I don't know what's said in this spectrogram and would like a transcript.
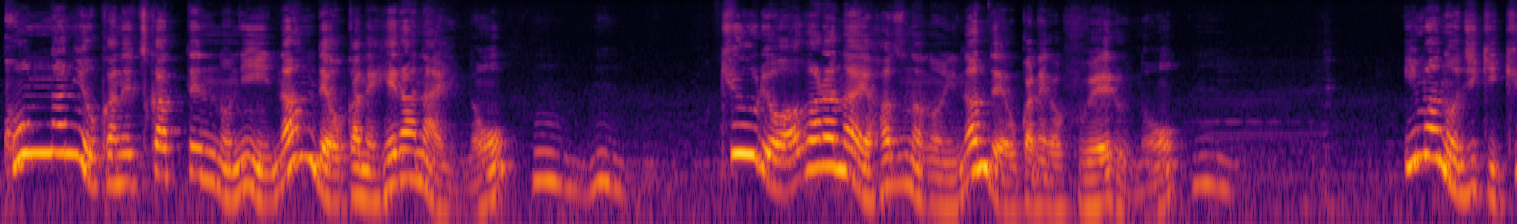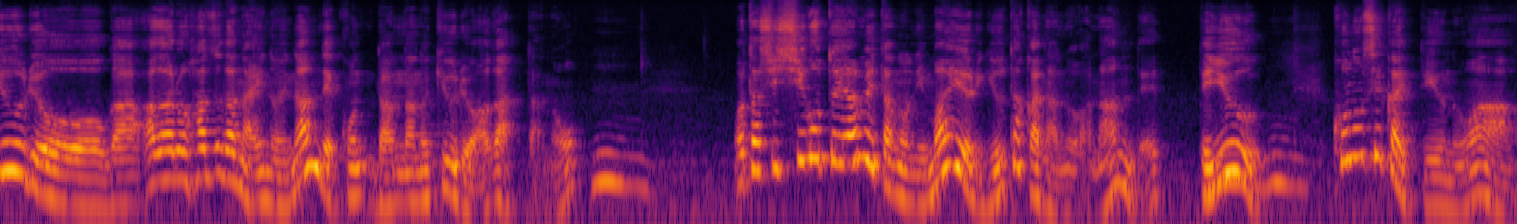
こんなにお金使ってんのになんでお金減らないの？うんうん給料上がらないはずなのになんでお金が増えるの？うん今の時期給料が上がるはずがないのになんでこん旦那の給料上がったの？うん私仕事辞めたのに前より豊かなのはなんでっていう、うん。この世界っていうのは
